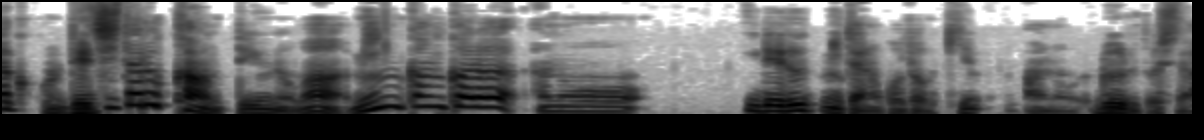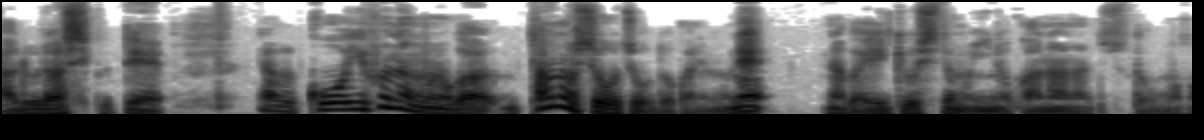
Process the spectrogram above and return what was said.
なんかこのデジタル感っていうのは民間から、あの、入れるみたいなことがきあのルールとしてあるらしくて、なんかこういうふうなものが他の省庁とかにもね、なんか影響してもいいのかななんてちょっと思っ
